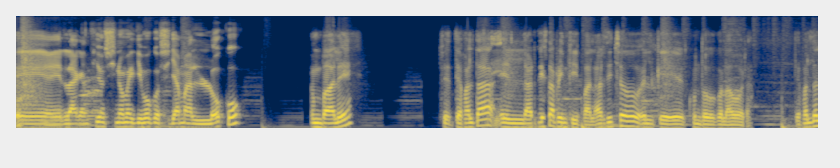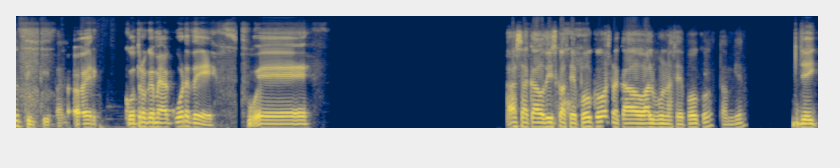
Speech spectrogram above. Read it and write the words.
Eh, la canción, si no me equivoco, se llama Loco. Vale. Te te falta el artista principal. Has dicho el que junto colabora. Te falta el principal. A ver, otro que me acuerde. Fue. Ha sacado disco hace poco, ha sacado álbum hace poco también. Jay,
